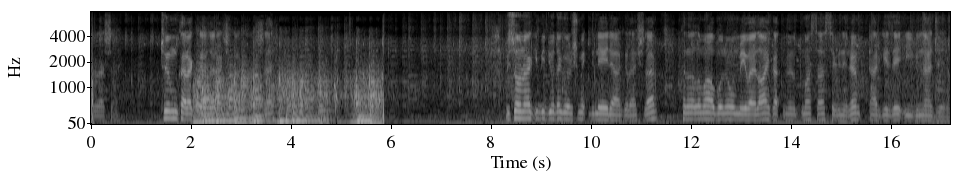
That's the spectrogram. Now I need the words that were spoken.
Arkadaşlar. Tüm karakterler açık arkadaşlar. Bir sonraki videoda görüşmek dileğiyle arkadaşlar. Kanalıma abone olmayı ve like atmayı unutmazsanız sevinirim. Herkese iyi günler dilerim.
